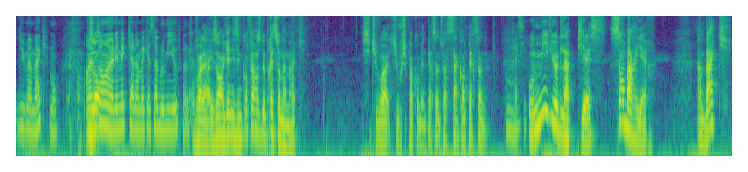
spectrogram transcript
du Mamac. Bon, en Ils même ont- temps, les mecs calent un bac à sable au milieu. enfin, je- Voilà, ouais. ils ont organisé une conférence de presse au Mamac. Si tu vois, tu, je sais pas combien de personnes, soit 50 personnes. Facile. Au milieu de la pièce, sans barrière, un bac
